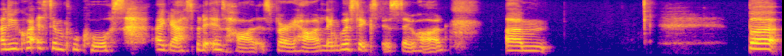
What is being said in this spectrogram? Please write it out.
I do quite a simple course, I guess, but it is hard. It's very hard. Linguistics is so hard. Um, but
